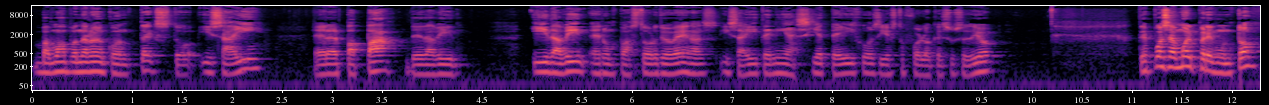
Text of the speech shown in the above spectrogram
Vamos a ponerlo en contexto. Isaí era el papá de David y David era un pastor de ovejas. Isaí tenía siete hijos y esto fue lo que sucedió. Después Samuel preguntó,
